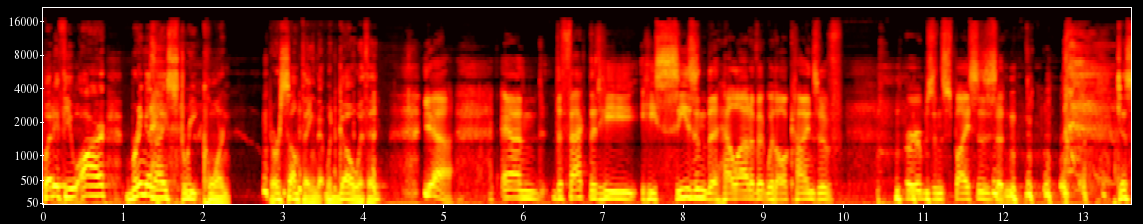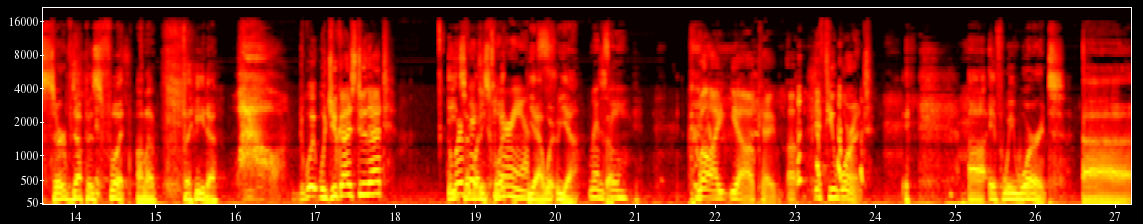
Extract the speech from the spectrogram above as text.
But if you are, bring a nice street corn or something that would go with it. Yeah, and the fact that he he seasoned the hell out of it with all kinds of herbs and spices and Just served up his foot on a fajita. wow, W- would you guys do that? Eat We're somebody's foot? Yeah, we're, yeah. Lindsay. Well, I yeah okay. Uh, if you weren't, uh, if we weren't, uh,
